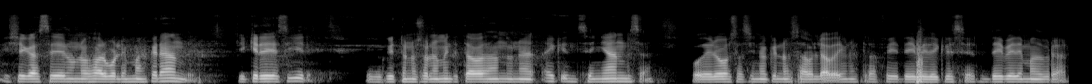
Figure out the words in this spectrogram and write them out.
y llega a ser unos árboles más grandes. ¿Qué quiere decir? Jesucristo no solamente estaba dando una enseñanza poderosa, sino que nos hablaba de nuestra fe debe de crecer, debe de madurar,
